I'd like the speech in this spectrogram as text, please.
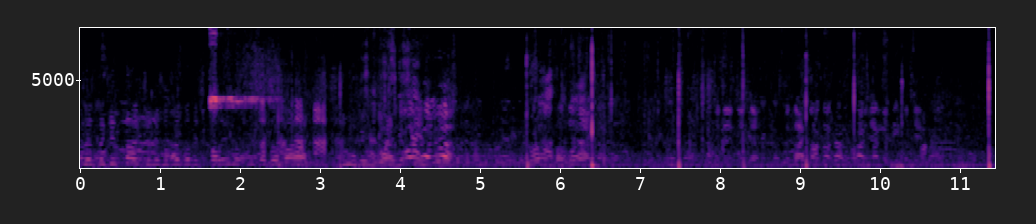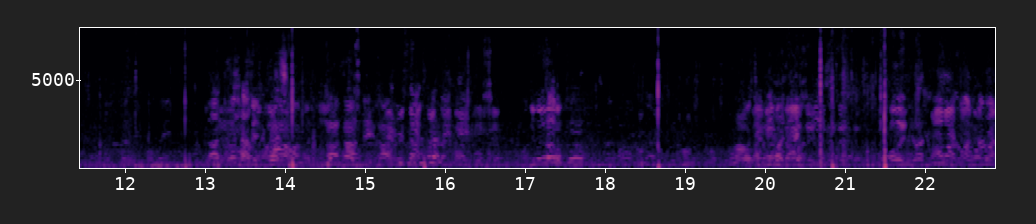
Все ж таки так, що не знаходить шпарину і забиває другий м'яч. Коли? Мама, мама.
